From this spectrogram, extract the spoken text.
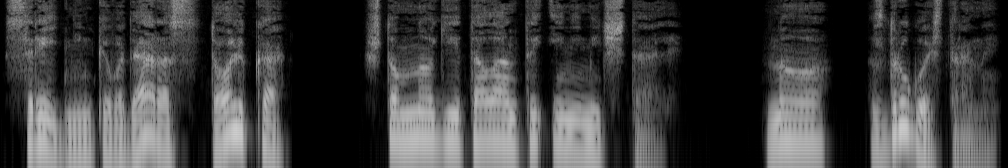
средненького дара столько, что многие таланты и не мечтали. Но, с другой стороны,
